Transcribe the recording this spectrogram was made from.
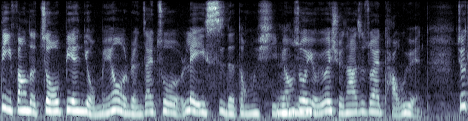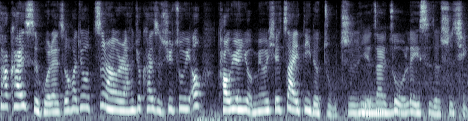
地方的周边有没有人在做类似的东西。比方说，有一位学生他是住在桃园，就他开始回来之后，他就自然而然他就开始去注意哦，桃园有没有一些在地的组织也在做类似的事情，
